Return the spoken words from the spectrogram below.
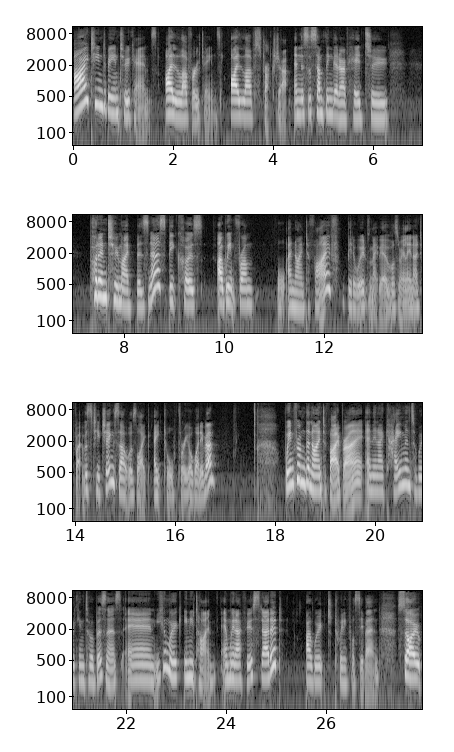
I tend to be in two camps. I love routines, I love structure, and this is something that I've had to put into my business because I went from well, a nine to five, better word, maybe it wasn't really a nine to five, it was teaching, so it was like eight to three or whatever went from the nine to five, right? And then I came into work into a business and you can work anytime. And when I first started, I worked 24 7. So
